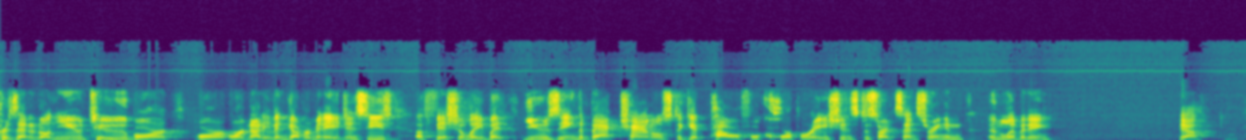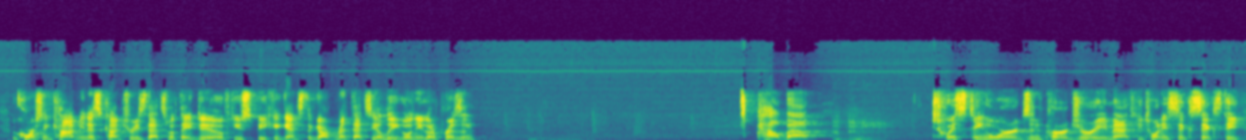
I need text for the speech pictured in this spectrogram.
presented on YouTube or, or, or not even government agencies officially, but using the back channels to get powerful corporations to start censoring and, and limiting. Yeah. Of course, in communist countries, that's what they do. If you speak against the government, that's illegal and you go to prison. How about twisting words and perjury? Matthew 26, 60.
